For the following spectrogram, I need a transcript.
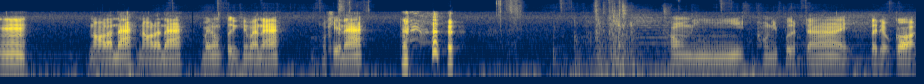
อืมนแล้วนะ นอนแล้วนะ ไม่ต้องตื่นขึ้นมานะ โอเคนะ ห้องนี้ ห้องนี้เปิดได้ แต่เดี๋ยวก่อน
